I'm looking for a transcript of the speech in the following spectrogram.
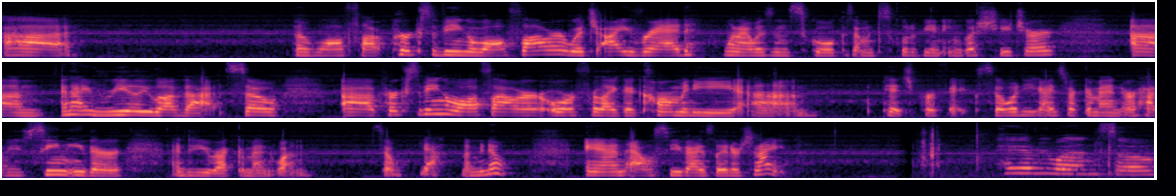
uh, the wallflower, Perks of Being a Wallflower, which I read when I was in school because I went to school to be an English teacher. Um, and I really love that. So, uh, Perks of Being a Wallflower or for like a comedy, um, Pitch Perfect. So what do you guys recommend or have you seen either and do you recommend one? So yeah, let me know. And I will see you guys later tonight. Hey everyone, so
